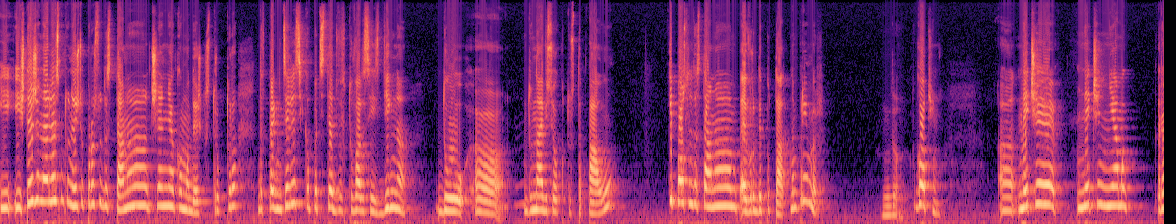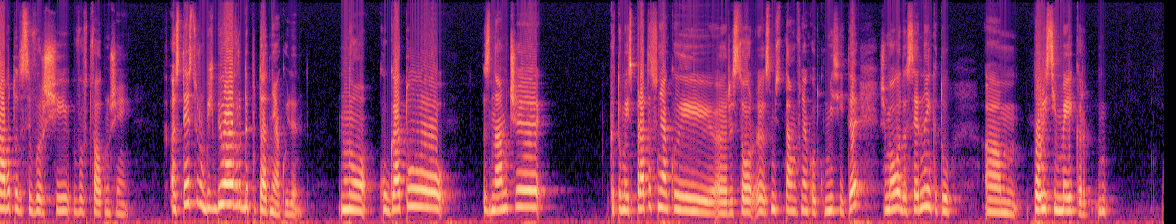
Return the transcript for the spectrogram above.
и, и ще е най-лесното нещо просто да стана член на някаква младежка структура, да впрегна целия си капацитет в това да се издигна до, а, до най-високото стъпало и после да стана евродепутат, например. Да. Готино. А, не, че, не, че няма работа да се върши в това отношение. Естествено, бих била евродепутат някой ден. Но когато знам, че като ме изпратят в някой ресор, в смисъл там в някои от комисиите, ще мога да седна и като ам, policy maker,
